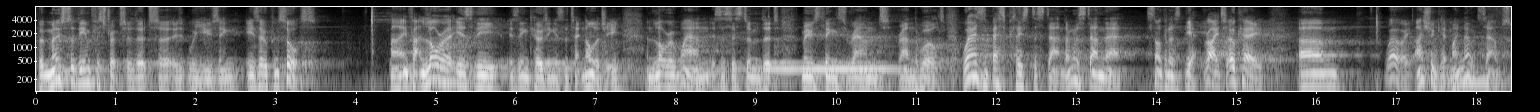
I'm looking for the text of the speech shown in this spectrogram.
But most of the infrastructure that uh, we're using is open source. Uh, in fact, LoRa is the, is the encoding, is the technology, and LoRaWAN is a system that moves things around, around the world. Where's the best place to stand? I'm going to stand there. It's not going to, yeah, right, okay. Um, well, wait, I should get my notes out.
